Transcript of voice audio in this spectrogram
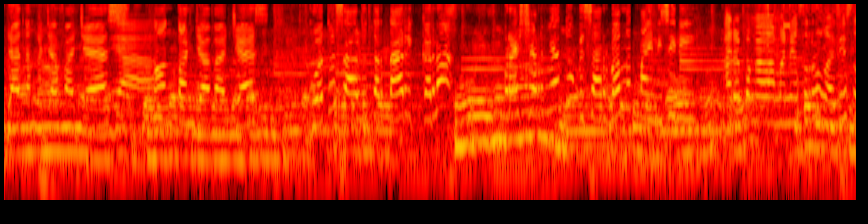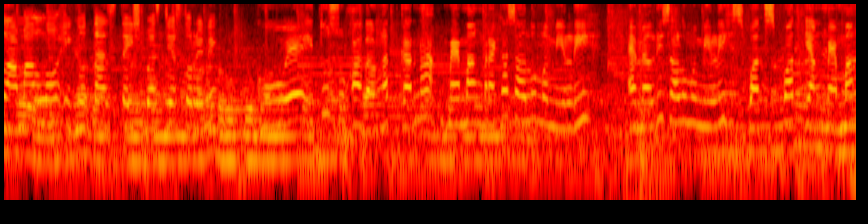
datang ke Java Jazz Ya. nonton Java Jazz gue tuh selalu tertarik karena pressure-nya tuh besar banget main di sini Ada pengalaman yang seru nggak sih selama lo ikutan stage bus jazz tour ini? gue itu suka banget karena memang mereka selalu memilih MLD selalu memilih spot-spot yang memang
